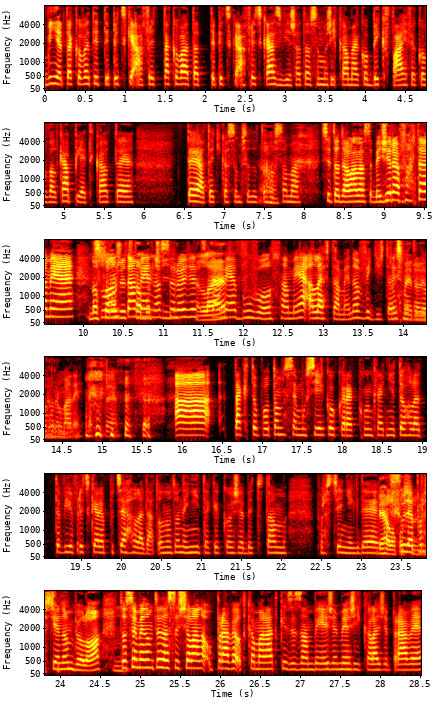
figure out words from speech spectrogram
vidět takové ty typické Afri, taková ta typická africká zvířata, se mu říkáme jako Big Five, jako velká pětka, to je to je a teďka jsem se do toho Aha. sama si to dala na sebe. Žirafa tam je, slon tam, tam je, nosorožec tam je, bůvol tam je a lev tam je. No vidíš, tady jsme to dohromady. Tak to je. A tak to potom se musí jako konkrétně tohle v Africké republice hledat. Ono to není tak jako, že by to tam prostě někde Běhalo všude prostě jenom bylo. Hmm. To jsem jenom teda slyšela no, právě od kamarádky ze Zambie, že mi říkala, že právě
